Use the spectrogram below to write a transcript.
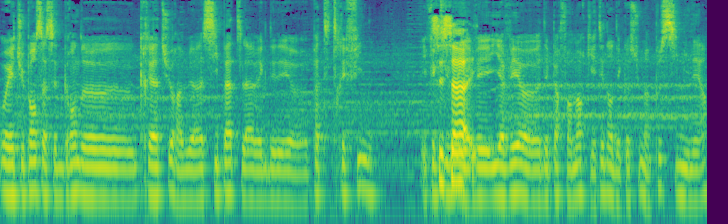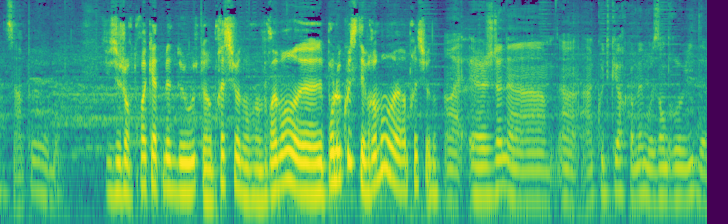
Ouais, tu penses à cette grande euh, créature à, à six pattes là, avec des euh, pattes très fines. Effectivement, ça. il y avait, il y avait, euh, des performeurs qui étaient dans des costumes un peu similaires. C'est un peu. bon. Qui faisait genre 3-4 mètres de haut, c'était impressionnant. hein. Vraiment, euh, pour le coup, c'était vraiment euh, impressionnant. Ouais, euh, je donne un, coup de cœur quand même aux androïdes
